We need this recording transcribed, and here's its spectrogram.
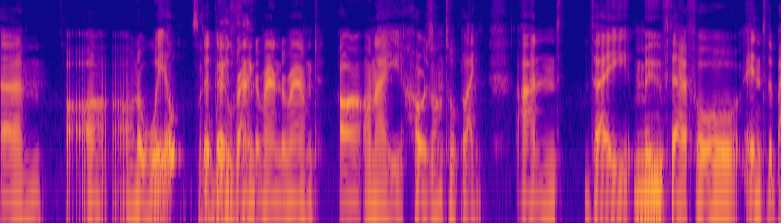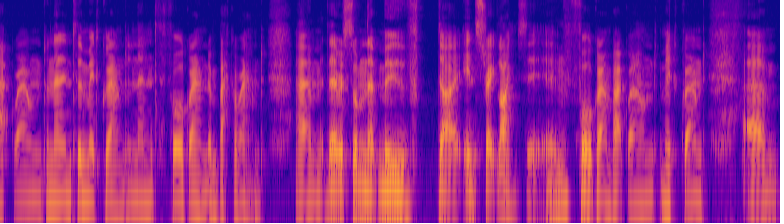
um, on a wheel like that a wheel goes round thing. and round and round uh, on a horizontal plane, and they move therefore into the background and then into the midground and then into the foreground and back around. Um, there are some that move di- in straight lines, uh, foreground, background, midground. Um,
